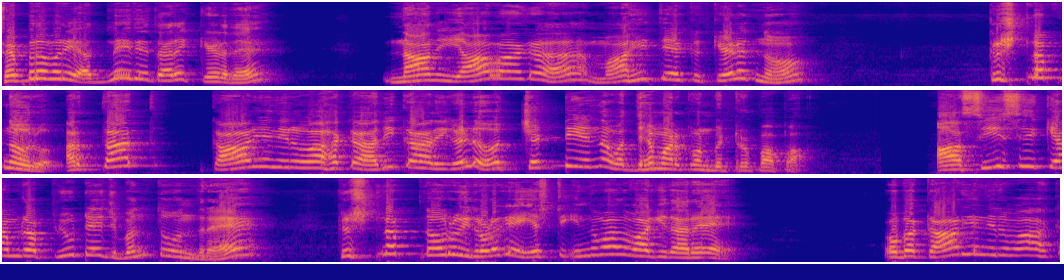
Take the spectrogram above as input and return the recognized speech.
ಫೆಬ್ರವರಿ ಹದಿನೈದನೇ ತಾರೀಕು ಕೇಳಿದೆ. ನಾನು ಯಾವಾಗ ಮಾಹಿತಿಯಕ್ಕೆ ಕೇಳಿದ್ನೋ ಕೃಷ್ಣಪ್ಪನವರು, ಅರ್ಥಾತ್ ಕಾರ್ಯನಿರ್ವಾಹಕ ಅಧಿಕಾರಿಗಳು ಚಡ್ಡಿಯನ್ನು ಒದ್ದೆ ಮಾಡ್ಕೊಂಡ್ಬಿಟ್ರು ಪಾಪ. ಆ ಸಿ ಸಿ ಕ್ಯಾಮ್ರಾ ಪ್ಯೂಟೇಜ್ ಬಂತು ಅಂದರೆ ಕೃಷ್ಣಪ್ಪನವರು ಇದರೊಳಗೆ ಎಷ್ಟು ಇನ್ವಾಲ್ವ್ ಆಗಿದ್ದಾರೆ? ಒಬ್ಬ ಕಾರ್ಯನಿರ್ವಾಹಕ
